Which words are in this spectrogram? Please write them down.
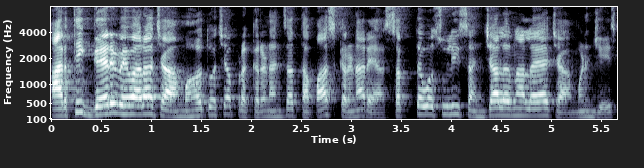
आर्थिक गैरव्यवहाराच्या महत्त्वाच्या प्रकरणांचा तपास करणाऱ्या सक्तवसुली संचालनालयाच्या म्हणजेच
